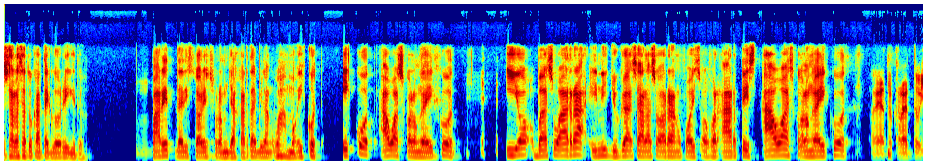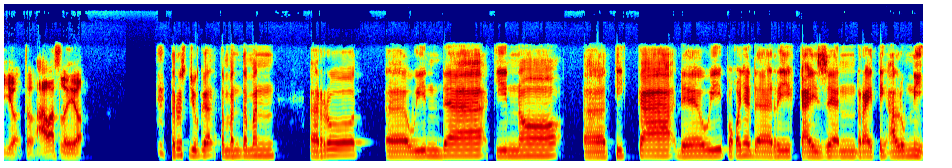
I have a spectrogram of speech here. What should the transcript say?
salah satu kategori gitu. Hmm. Farid dari Stories from Jakarta bilang wah mau ikut ikut awas kalau nggak ikut. Iyo Baswara ini juga salah seorang voice over artist awas kalau nggak ikut. Oh ya tuh keren tuh Yo tuh. Awas lo Yo. Terus juga teman-teman eh, Ruth, eh, Winda, Kino, eh, Tika, Dewi, pokoknya dari Kaizen Writing Alumni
